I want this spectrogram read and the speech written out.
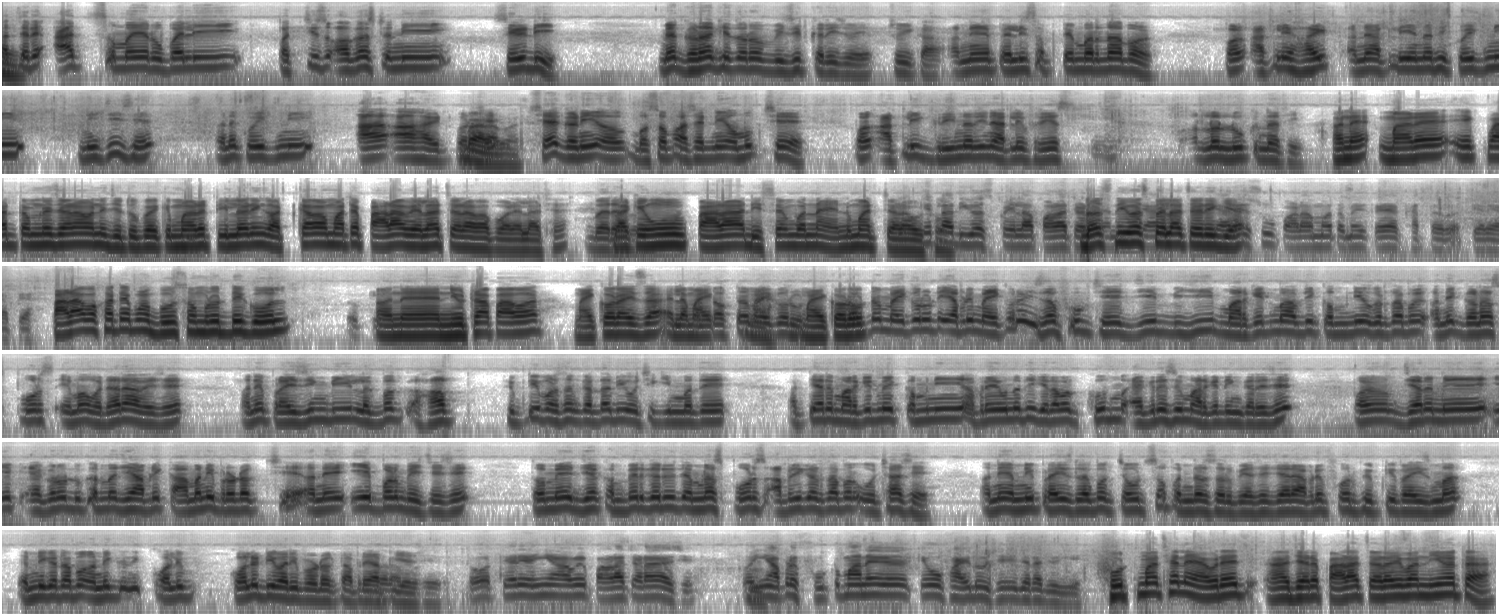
અત્યારે આ જ સમયે રોપાયેલી પચીસ ઓગસ્ટની શિરડી મેં ઘણા ખેતરો વિઝિટ કરી જોઈએ ચુઈકા અને પહેલી સપ્ટેમ્બરના પણ પણ આટલી હાઈટ અને આટલી એનાથી કોઈકની નીચી છે અને કોઈકની આ આ હાઈટ પર. છે. છે ઘણી બસો પાસઠની અમુક છે પણ આટલી ગ્રીનરી ને આટલી ફ્રેશ આટલો લુક નથી. અને મારે એક વાત તમને જણાવવાની જીતુભાઈ કે મારે ટીલરિંગ અટકાવવા માટે પાળા વહેલા ચડાવવા પડેલા છે. બાકી હું પાળા ડિસેમ્બરના એન્ડમાં જ ચડાવું કેટલા દિવસ પહેલા પાળા દસ દિવસ પહેલા ચડી ગયા. શું પાળામાં તમે કયા ખાતર અત્યારે આપ્યા? પાળા વખતે પણ ભૂ સમૃદ્ધિ ગોલ અને ન્યુટ્રા પાવર માઇક્રોરાઇઝા એટલે doctor microroot microroot doctor microroot એ આપણી માઇક્રોઇઝા ફૂગ છે જે બીજી માર્કેટમાં આવતી કંપનીઓ કરતાં પણ અનેક ગણા સ્પોર્ટ્સ એમાં વધારે આવે છે અને પ્રાઇઝિંગ બી લગભગ હાફ ફિફ્ટી પર્સન્ટ કરતાં બી ઓછી કિંમતે અત્યારે માર્કેટમાં એક કંપની આપણે એવું નથી કહેતા પણ ખૂબ એગ્રેસિવ માર્કેટિંગ કરે છે. પણ જ્યારે મેં એક એગ્રો દુકાનમાં જે આપણી કામાની પ્રોડક્ટ છે અને એ પણ વેચે છે તો મેં જે કમ્પેર કર્યું તેમના સ્પોર્ટ્સ આપણી કરતાં પણ ઓછા છે અને એમની પ્રાઇસ લગભગ ચૌદસો પંદરસો રૂપિયા છે. જ્યારે આપણે ફોર ફિફ્ટી પ્રાઇસમાં એમની કરતાં પણ અનેક ઘણી ક્વોલિ ક્વોલિટીવાળી પ્રોડક્ટ આપણે આપીએ છીએ. તો અત્યારે અહીંયા હવે પાળા ચડાયા છે. તો અહીંયા આપણે ફૂટમાં ને કેવો ફાયદો છે એ જરા જોઈએ. ફૂટમાં છે ને એવરેજ જ્યારે પાળા ચડાવવા નહીં હતા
